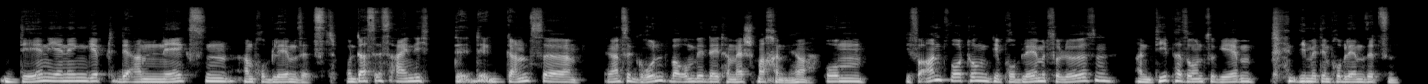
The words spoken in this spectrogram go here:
denjenigen gibt, der am nächsten am Problem sitzt. Und das ist eigentlich der, der ganze, der ganze Grund, warum wir Data Mesh machen, ja, um die Verantwortung, die Probleme zu lösen, an die Person zu geben, die mit dem Problem sitzen.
